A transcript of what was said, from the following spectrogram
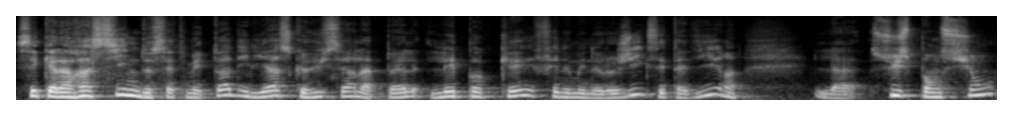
c'est qu'à la racine de cette méthode, il y a ce que Husserl appelle l'époque phénoménologique, c'est-à-dire la suspension,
